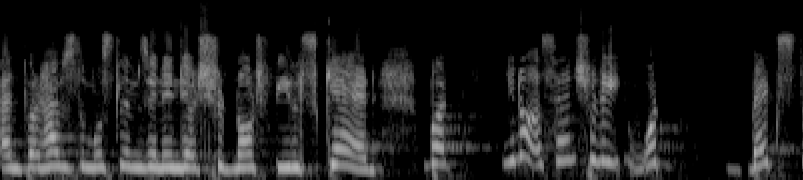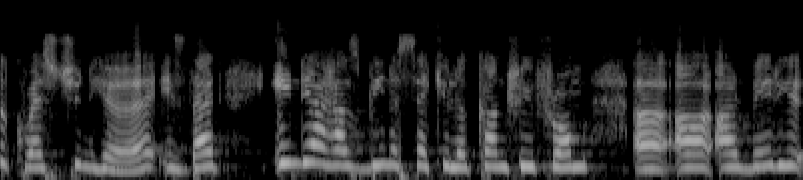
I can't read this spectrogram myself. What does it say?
And perhaps the Muslims in India should not feel scared. But, you know, essentially, what begs the question here is that India has been a secular country from uh, our, our, very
